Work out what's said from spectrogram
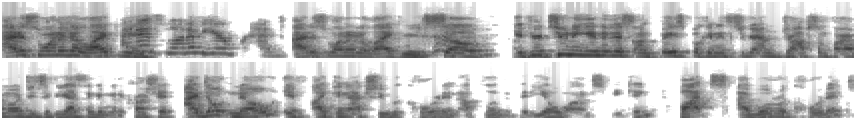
I just wanted to like me. I just want to be your friend. I just wanted to like me. So if you're tuning into this on Facebook and Instagram, drop some fire emojis if you guys think I'm gonna crush it. I don't know if I can actually record and upload the video while I'm speaking, but I will record it.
